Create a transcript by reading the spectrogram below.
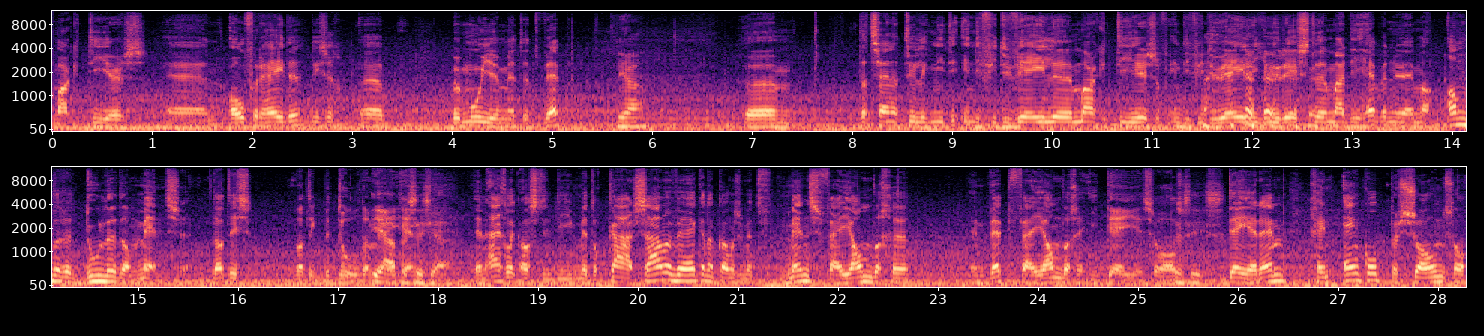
marketeers en overheden die zich eh, bemoeien met het web. ja. Ehm, dat zijn natuurlijk niet de individuele marketeers of individuele juristen, maar die hebben nu eenmaal andere doelen dan mensen. Dat is wat ik bedoel daarmee. ja, precies, En, ja. en eigenlijk als die- die met elkaar samenwerken, dan komen ze met mensvijandige en webvijandige ideeën. Zoals Precies. DRM. Geen enkel persoon zal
